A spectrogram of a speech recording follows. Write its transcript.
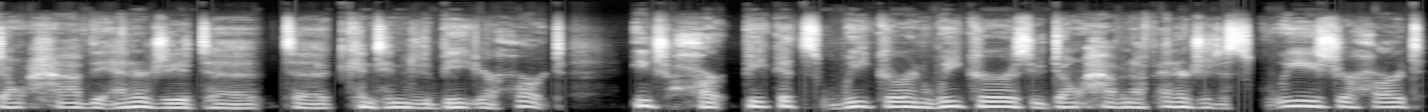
don't have the energy to to continue to beat your heart each heartbeat gets weaker and weaker as you don't have enough energy to squeeze your heart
